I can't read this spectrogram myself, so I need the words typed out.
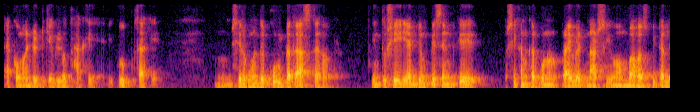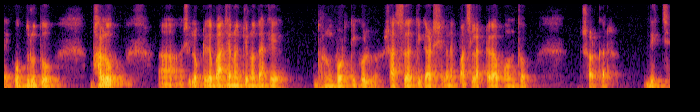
অ্যাকোমোডেট যেগুলো থাকে ইকুইপ থাকে সেরকম কিন্তু কলকাতায় আসতে হবে। কিন্তু সেই একজন পেশেন্টকে সেখানকার কোনো প্রাইভেট নার্সিংহোম বা হসপিটালে খুব দ্রুত ভালো সে লোকটাকে বাঁচানোর জন্য তাকে ধরুন ভর্তি করল। স্বাস্থ্যসাথী কার্ড সেখানে পাঁচ লাখ টাকা পর্যন্ত সরকার দিচ্ছে।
